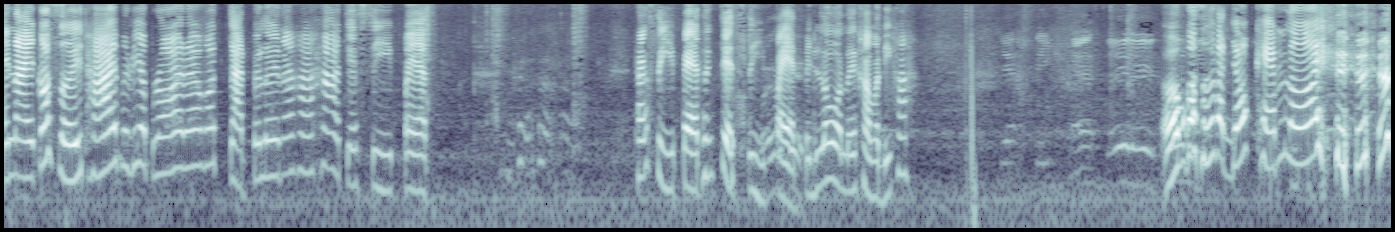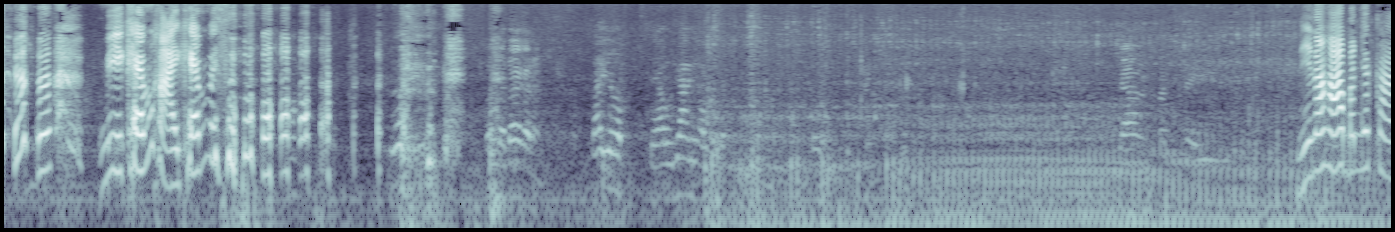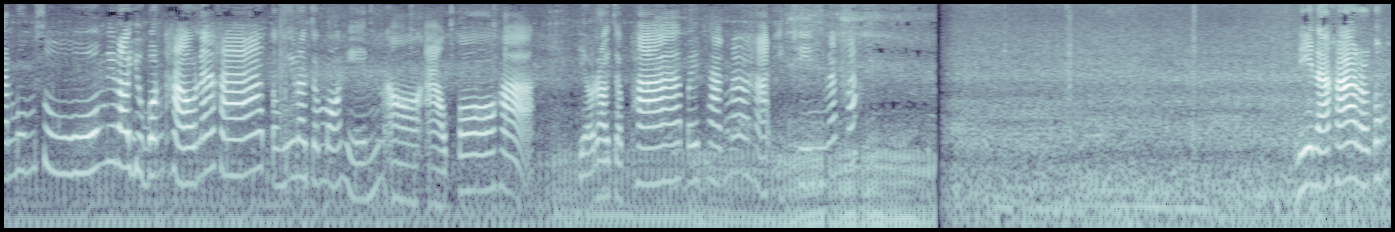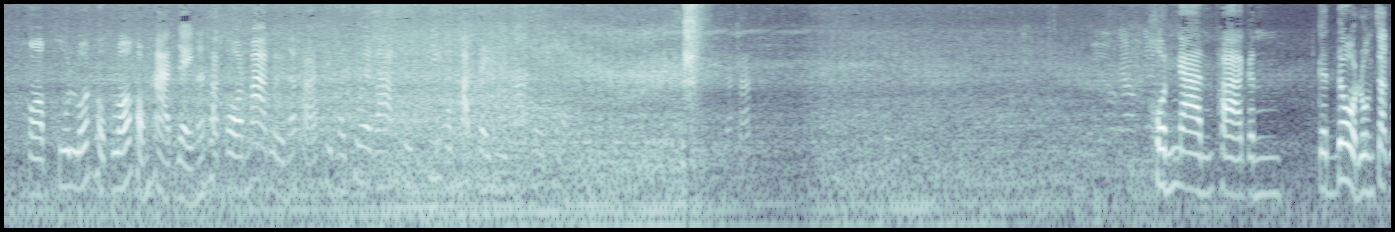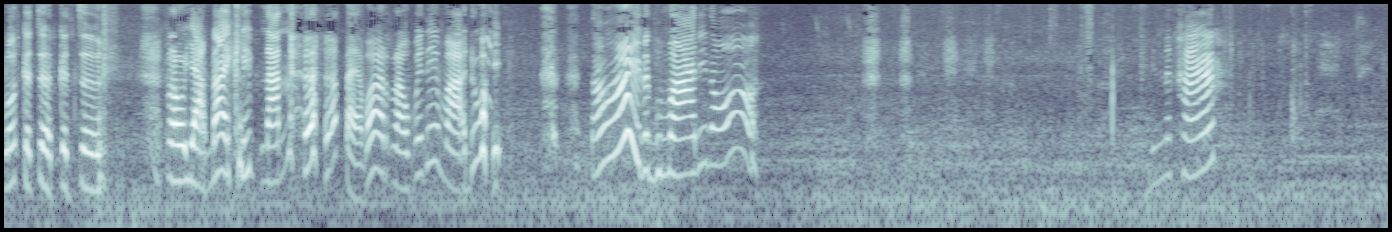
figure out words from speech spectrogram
ไหนๆก็เสยท้ายไปเรียบร้อยแล้วก็จัดไปเลยนะคะห้าเจ็ดสี่แปดทั้งสี่แปดทั้งเจ็ดสี่แปดเป็นโลดเลยค่ะวัสดีค่ะ เออมันก็ซื้อกันยกแคมป์เลย มีแคมป์ขายแคมป์ไปซื้อ นี่นะคะ บรรยากาศมุมสูงนี่เราอยู่บนเขานะคะ ตรงนี้เราจะมองเห็นอ่ออ่าวปอค่ะ เดี๋ยวเราจะพาไปพักหน้าหาดอีกทีนะคะ นี่นะคะเราต้องขอบคุณรถหกล้อของหาดใหญ่นันทกรมากเลยนะคะ ที่มาช่วยลากขึ้นที่คนขับใจดีมากเลยนะคะคนงานพากันกระโดดลงจากรถกระเจิดกระเจิง เราอยากได้คลิปนั้น แต่ว่าเราไม่ได้มาด้วยตายแต่กูมานี่เนาะนี่นะคะ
